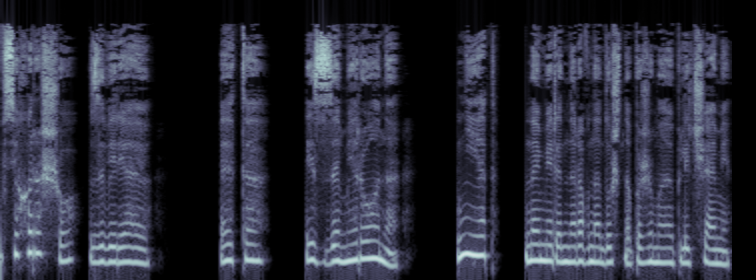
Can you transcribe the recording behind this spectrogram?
Все хорошо», — заверяю. «Это из-за Мирона?» «Нет», — намеренно равнодушно пожимаю плечами.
